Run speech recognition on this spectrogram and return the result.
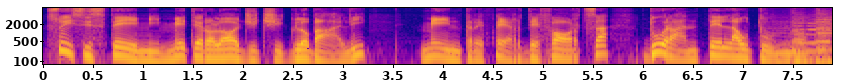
sui sistemi meteorologici globali, mentre perde forza durante l'autunno.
